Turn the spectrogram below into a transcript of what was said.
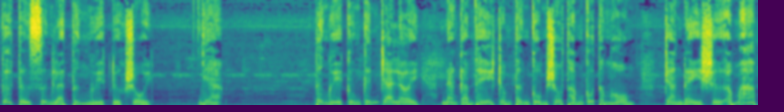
Cứ tự xưng là Tân Nguyệt được rồi. Dạ. Tân Nguyệt cung kính trả lời, Nàng cảm thấy trong tận cùng sâu thẳm của tâm hồn, Tràn đầy sự ấm áp.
